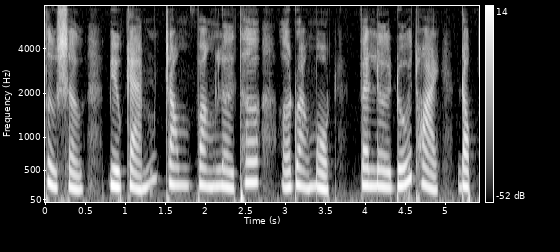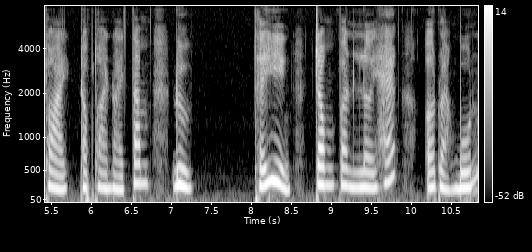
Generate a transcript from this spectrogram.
từ sự biểu cảm trong phần lời thơ ở đoạn 1 và lời đối thoại, độc thoại, độc thoại nội tâm được thể hiện trong phần lời hát ở đoạn 4.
